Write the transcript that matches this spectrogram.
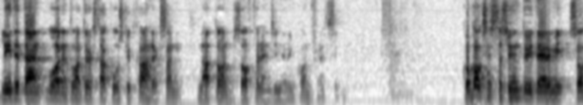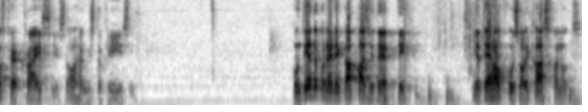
liitetään vuoden 1968 Naton Software Engineering Conferenceen. Kokouksessa syntyi termi software crisis, ohjelmistokriisi. Kun tietokoneiden kapasiteetti ja tehokkuus oli kasvanut,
